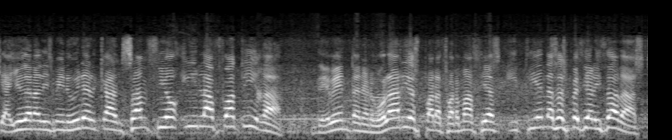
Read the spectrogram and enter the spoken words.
que ayudan a disminuir el cansancio y la fatiga. De venta en herbolarios para farmacias y tiendas especializadas.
